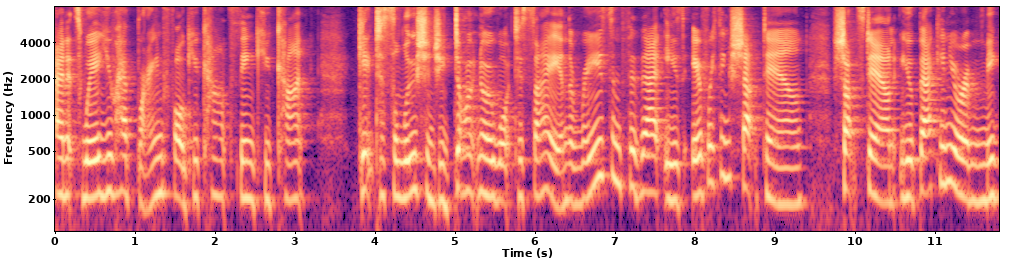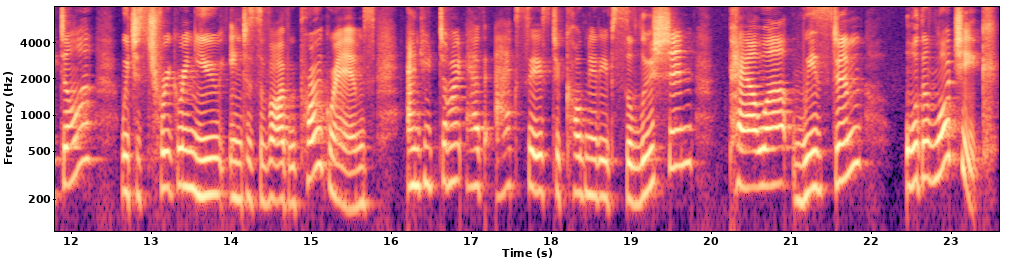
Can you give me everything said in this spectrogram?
And it's where you have brain fog. You can't think, you can't get to solutions, you don't know what to say. And the reason for that is everything shut down, shuts down. You're back in your amygdala, which is triggering you into survival programs and you don't have access to cognitive solution, power, wisdom, or the logic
